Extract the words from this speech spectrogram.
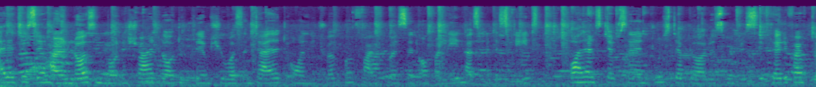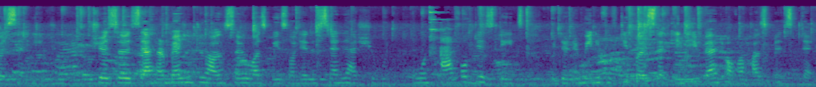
alleges that her in-laws invoked a Sharia law to claim she was entitled to only 12.5% of her late husband's estates, while her stepson and two stepdaughters would receive 35% each. She asserts that her marriage in 2007 was based on the understanding that she would own half of the estates, with the remaining 50% in the event of her husband's death.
